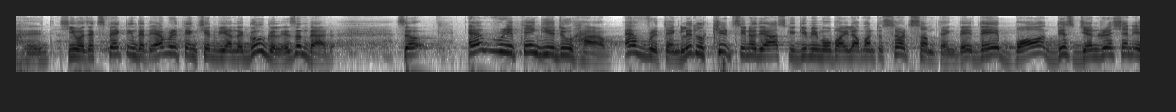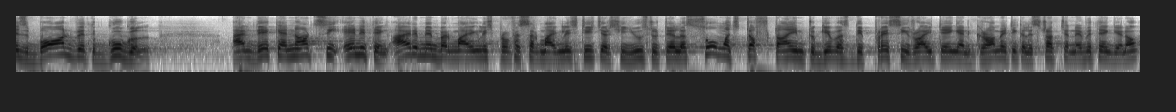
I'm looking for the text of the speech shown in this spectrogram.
she was expecting that everything should be on the Google, isn't that? So Everything you do have, everything. Little kids, you know, they ask you, give me mobile, I want to search something. They, they born, this generation is born with Google and they cannot see anything. I remember my English professor, my English teacher, she used to tell us so much tough time to give us the précis writing and grammatical structure and everything, you know.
